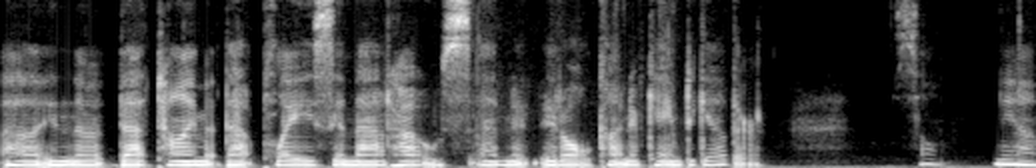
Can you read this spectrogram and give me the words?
uh, in the that time at that place in that house and it, it all kind of came together. So yeah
